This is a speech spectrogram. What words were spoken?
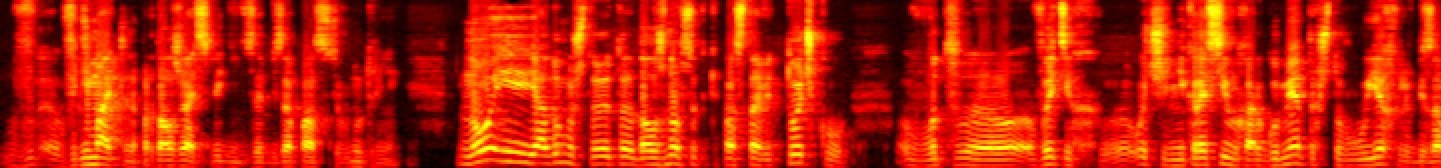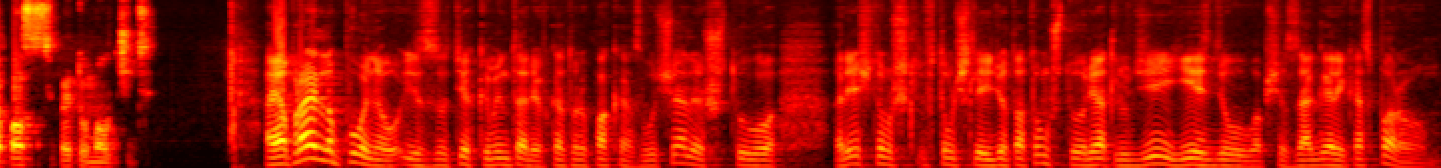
внимательно продолжать следить за безопасностью внутренней. Но и я думаю, что это должно все-таки поставить точку вот э, в этих очень некрасивых аргументах, что вы уехали в безопасности, поэтому молчите. А я правильно понял из тех комментариев, которые пока звучали, что речь в том, в том числе идет о том, что ряд людей ездил вообще за Гарри Каспаровым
